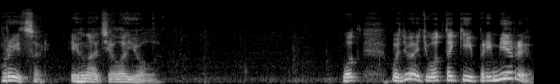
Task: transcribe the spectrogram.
рыцарь Игнатий Лайола – вот, понимаете, вот такие примеры,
